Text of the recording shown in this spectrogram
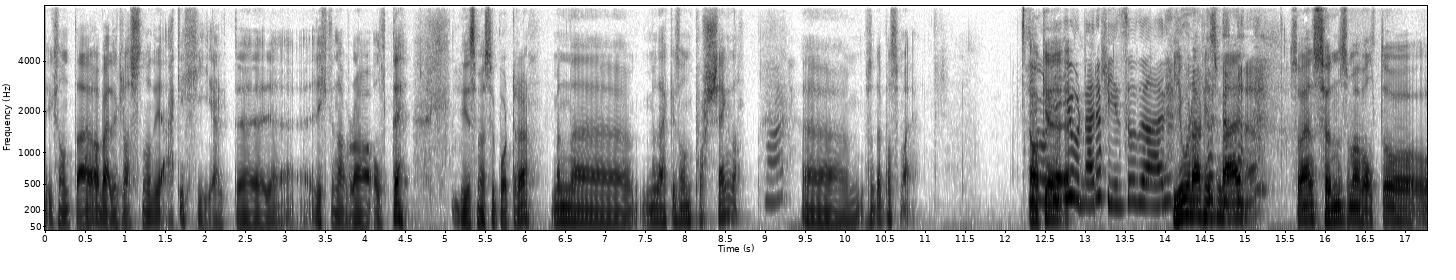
ikke sant? Det er arbeiderklassen, og de er ikke helt eh, riktig navla alltid, de som er supportere. Men, eh, men det er ikke sånn Porsche-gjeng, da. Nei. Eh, så det passer meg. Jeg har ikke- Jordnær og fin som du er. Jorden er fin som det er. Så har jeg en sønn som har valgt å, å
